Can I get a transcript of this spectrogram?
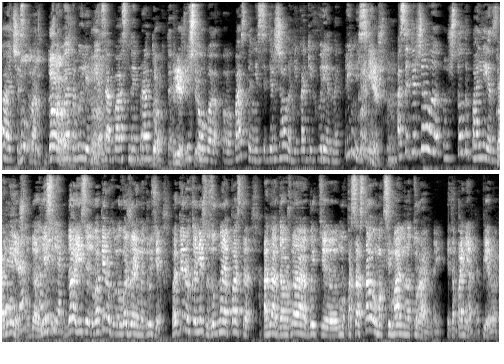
качества, Ну, да, чтобы это были да. безопасные продукты. прежде и всего. чтобы э, паста не содержала никаких вредных примесей, Конечно. а содержала что-то полезное. Конечно, да. Если, Например, да, если, во-первых, уважаемые друзья, во-первых, конечно, зубная паста, она должна быть, э, ну, по составу максимально натуральной. Это понятно, первое.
